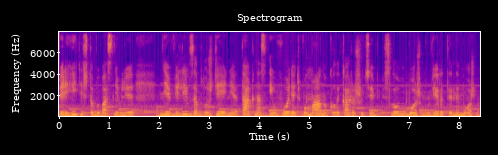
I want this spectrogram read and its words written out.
берегіть, щоб вас не влі не ввели в заблуждення. Так нас і вводять в оману, коли кажуть, що ці Слову Божому вірити не можна.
